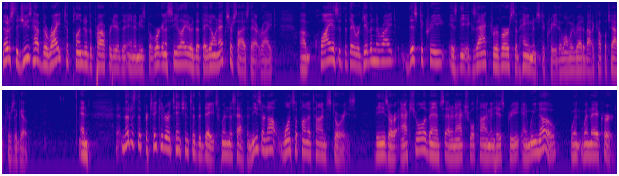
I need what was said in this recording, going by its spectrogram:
Notice the Jews have the right to plunder the property of their enemies, but we're going to see later that they don't exercise that right. Um, why is it that they were given the right? This decree is the exact reverse of Haman's decree, the one we read about a couple chapters ago. And notice the particular attention to the dates when this happened. These are not once upon a time stories. These are actual events at an actual time in history, and we know when, when they occurred.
